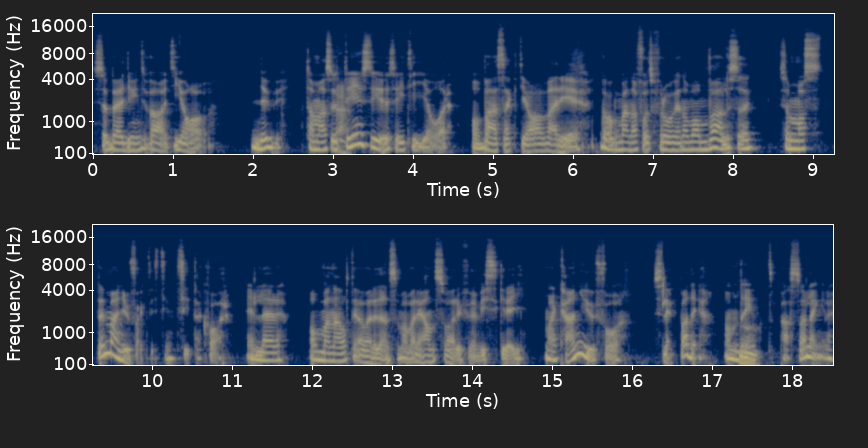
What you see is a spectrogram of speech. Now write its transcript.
så behöver det ju inte vara ett ja nu. Har man suttit i en styrelse i tio år och bara sagt ja varje gång man har fått frågan om omval så, så måste man ju faktiskt inte sitta kvar. Eller om man alltid har varit den som har varit ansvarig för en viss grej. Man kan ju få släppa det om det mm. inte passar längre.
